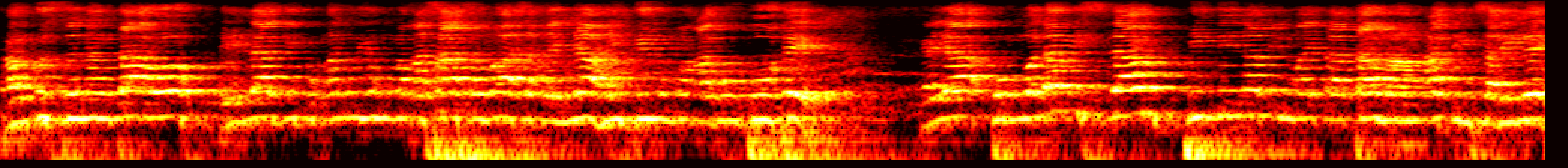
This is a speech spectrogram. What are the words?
Ang gusto ng tao ay lagi kung ano yung makasasama sa kanya, hindi yung makabubuti. Kaya kung walang Islam, hindi natin maitatama ang ating sarili.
